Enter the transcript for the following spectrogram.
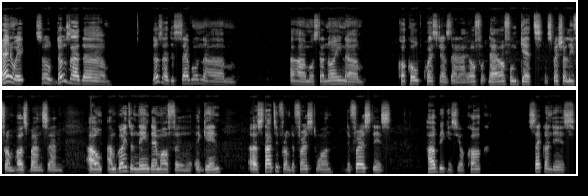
anyway so those are the those are the seven um uh, most annoying um cuckold questions that i often that i often get especially from husbands and I'll, i'm going to name them off uh, again uh, starting from the first one the first is how big is your cock second is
